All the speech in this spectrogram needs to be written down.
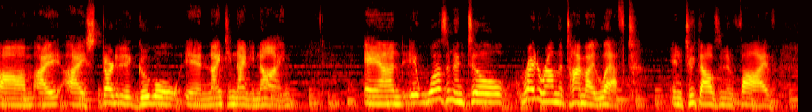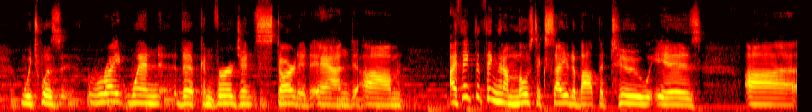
Um, I, I started at Google in 1999, and it wasn't until right around the time I left in 2005, which was right when the convergence started. And um, I think the thing that I'm most excited about the two is uh,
